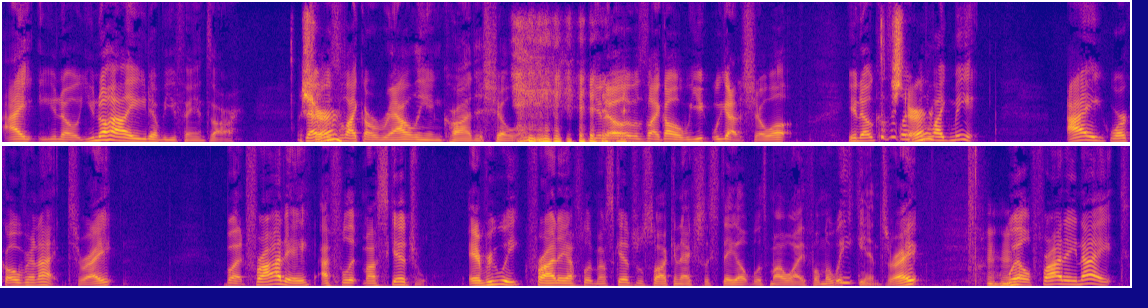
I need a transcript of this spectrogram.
I you know you know how AEW fans are. That Sure. was like a rallying cry to show up. you know, it was like, oh, we we got to show up. You know, because Sure. like me, I work overnights, right? But Friday, I flip my schedule. Every week, Friday, I flip my schedule so I can actually stay up with my wife on the weekends, right? Mm-hmm. Well, Friday night,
